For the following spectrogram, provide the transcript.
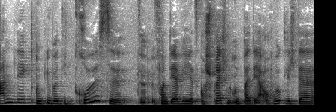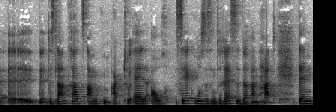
anlegt und über die Größe, äh, von der wir jetzt auch sprechen und bei der auch wirklich der, äh, das Landratsamt aktuell auch sehr großes Interesse daran hat. Denn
